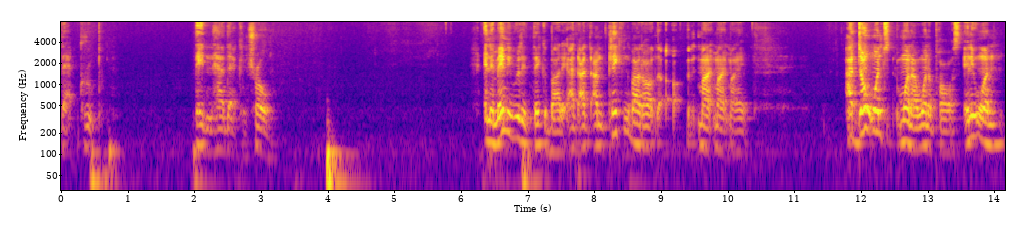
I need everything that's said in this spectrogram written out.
that group. They didn't have that control. And it made me really think about it. I, am thinking about all the uh, my my my. I don't want to, one. I want to pause. Anyone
